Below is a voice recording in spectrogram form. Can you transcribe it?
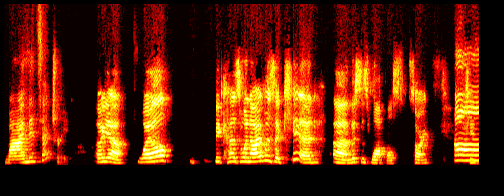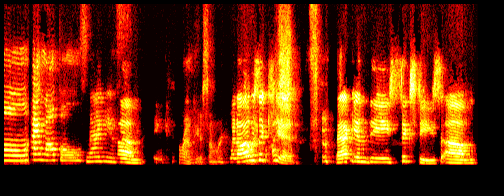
Why mid-century? Oh yeah. Well, because when I was a kid, uh, this is Waffles. Sorry. Oh, hi Waffles. Maggie's um, I think around here somewhere. When I was a kid, back in the 60s um,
